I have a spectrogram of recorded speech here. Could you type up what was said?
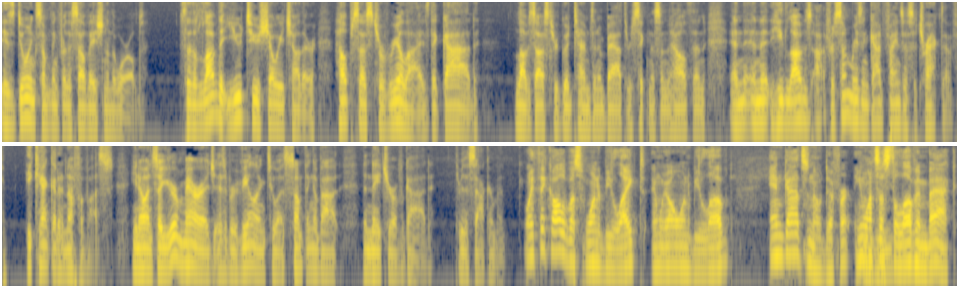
is doing something for the salvation of the world. So the love that you two show each other helps us to realize that God loves us through good times and in bad, through sickness and health, and and and that He loves. Uh, for some reason, God finds us attractive. He can't get enough of us, you know. And so your marriage is revealing to us something about the nature of God through the sacrament. Well, I think all of us want to be liked, and we all want to be loved, and God's no different. He mm-hmm. wants us mm-hmm. to love Him back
